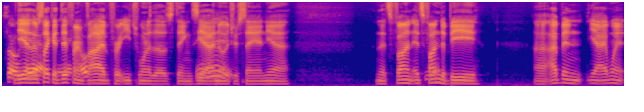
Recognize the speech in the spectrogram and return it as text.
So yeah, there's like a man, different vibe for each one of those things yeah i know what you're saying yeah and it's fun it's fun Yeah. to be uh, i've been yeah i went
